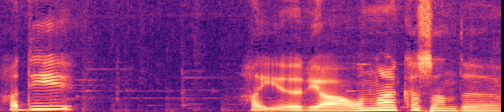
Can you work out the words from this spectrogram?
Hadi. Hayır ya onlar kazandı.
